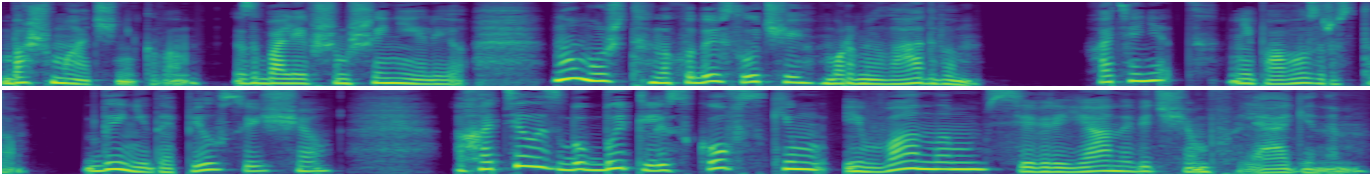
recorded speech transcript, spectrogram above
Башмачниковым, заболевшим шинелью, но, может, на худой случай Мармеладовым. Хотя нет, не по возрасту, да и не допился еще. А хотелось бы быть Лесковским Иваном Северьяновичем Флягиным.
